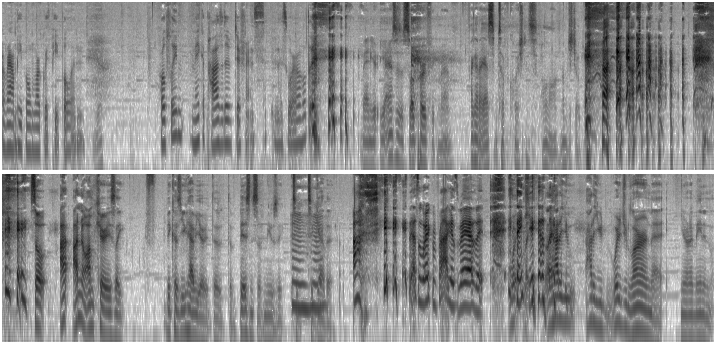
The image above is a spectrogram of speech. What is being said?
around people and work with people and Yeah. hopefully make a positive difference in this world Man, your, your answers are so perfect, man. I gotta ask some tough questions. Hold on, I'm just joking. so I I know I'm curious, like f- because you have your the the business of music to, Mhm. together. Ah, that's a work in progress man but What- thank like, you like how do you how do you where did you learn that? You know what I mean? And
